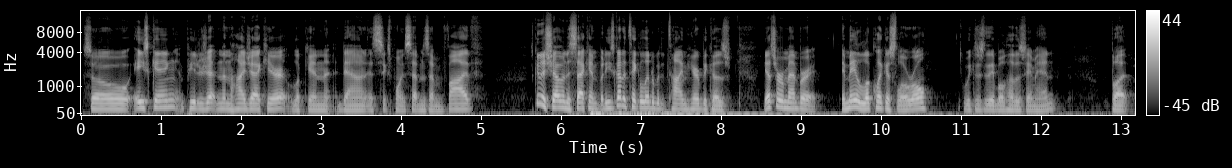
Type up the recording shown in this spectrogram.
So Ace King, Peter Jetten in the hijack here, looking down at 6.775. He's going to shove in a second, but he's got to take a little bit of time here because you have to remember it may look like a slow roll We can see they both have the same hand, but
